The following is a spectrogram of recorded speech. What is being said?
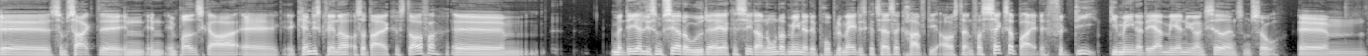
Øh, som sagt, øh, en, en, en bred skare af kendiskvinder, og så dig og Christoffer. Øh, men det, jeg ligesom ser derude, det er, at jeg kan se, at der er nogen, der mener, at det er problematisk at tage så kraftig afstand fra sexarbejde, fordi de mener, det er mere nuanceret end som så. Øhm,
